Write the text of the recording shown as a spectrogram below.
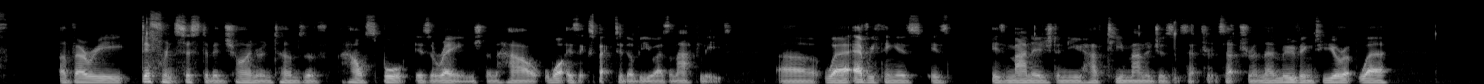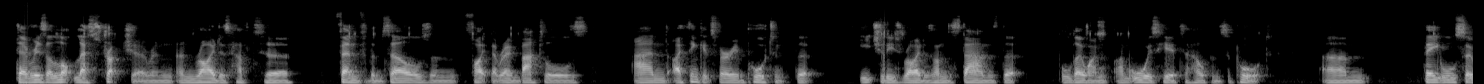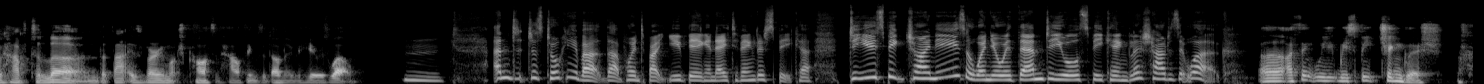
a very different system in China in terms of how sport is arranged and how what is expected of you as an athlete, uh, where everything is is is managed and you have team managers, etc., etc. And they're moving to Europe where there is a lot less structure and, and riders have to fend for themselves and fight their own battles. And I think it's very important that each of these riders understands that although I'm I'm always here to help and support, um, they also have to learn that that is very much part of how things are done over here as well. Hmm. And just talking about that point about you being a native English speaker, do you speak Chinese or when you're with them, do you all speak English? How does it work? Uh, I think we, we speak Chinglish,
